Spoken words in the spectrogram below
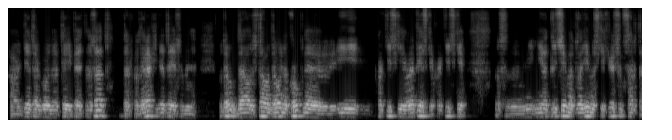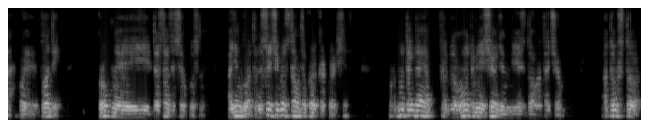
а где-то года 3-5 назад, даже фотографии где-то есть у меня, вдруг да, стала довольно крупная и практически европейская, практически неотличимы от владимирских вишен сорта, ой, плоды. Крупные и достаточно вкусные. Один год. А на следующий год стал такой, как вообще. Ну, тогда я подумал, вот у меня еще один есть довод. О чем? О том, что,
